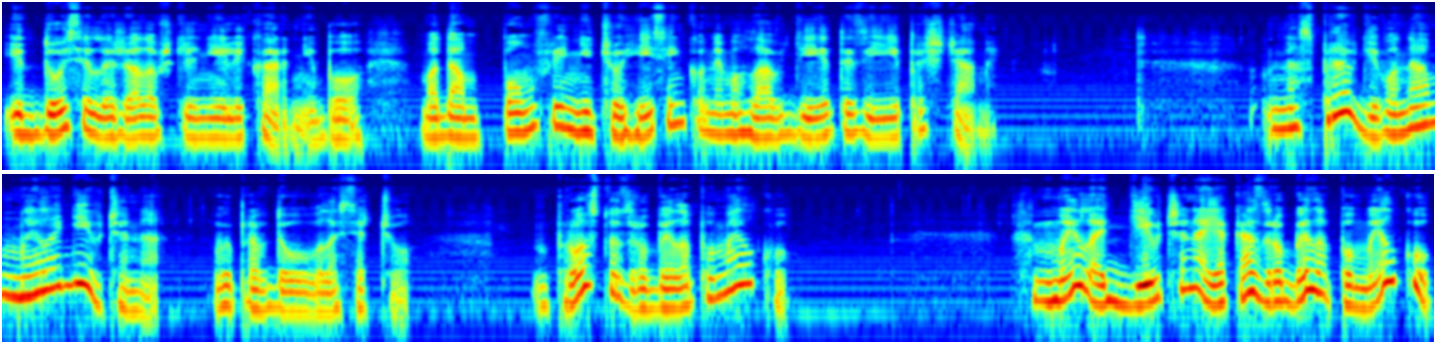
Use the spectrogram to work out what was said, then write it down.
і досі лежала в шкільній лікарні, бо мадам Помфрі нічогісінько не могла вдіяти з її прищами. Насправді вона мила дівчина, виправдовувалася Чо. Просто зробила помилку. Мила дівчина, яка зробила помилку?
